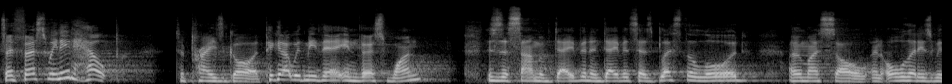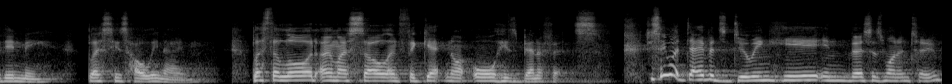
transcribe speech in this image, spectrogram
So, first, we need help to praise God. Pick it up with me there in verse 1. This is a psalm of David, and David says, Bless the Lord, O my soul, and all that is within me. Bless his holy name. Bless the Lord, O my soul, and forget not all his benefits. Do you see what David's doing here in verses 1 and 2?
